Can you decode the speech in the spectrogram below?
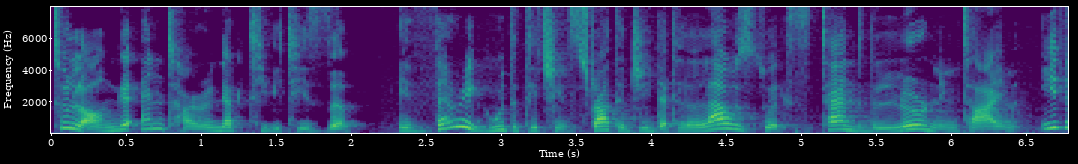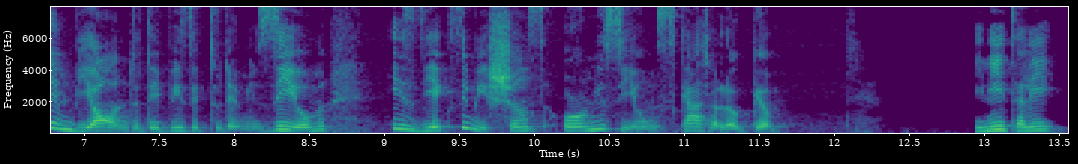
too long and tiring activities. A very good teaching strategy that allows to extend the learning time even beyond the visit to the museum is the exhibitions or museums catalogue. In Italy,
